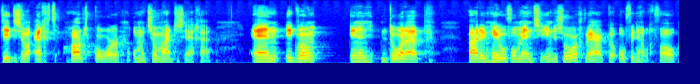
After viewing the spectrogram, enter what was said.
dit is wel echt hardcore, om het zo maar te zeggen. En ik woon in een dorp waarin heel veel mensen in de zorg werken, of in elk geval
